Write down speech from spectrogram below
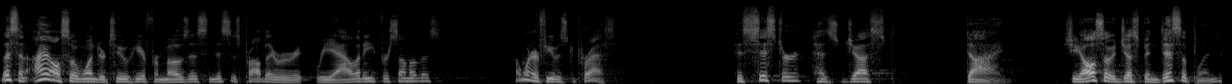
Listen, I also wonder too here for Moses, and this is probably a re- reality for some of us. I wonder if he was depressed. His sister has just died. She also had just been disciplined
